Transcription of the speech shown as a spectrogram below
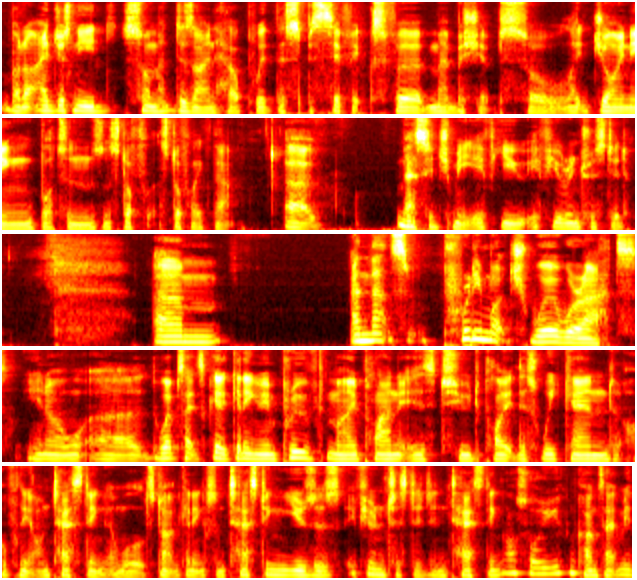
but I just need some design help with the specifics for memberships. So like joining buttons and stuff stuff like that. Uh, message me if you if you're interested. Um, and that's pretty much where we're at. You know, uh, the website's getting improved. My plan is to deploy it this weekend, hopefully on testing, and we'll start getting some testing users. If you're interested in testing, also you can contact me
